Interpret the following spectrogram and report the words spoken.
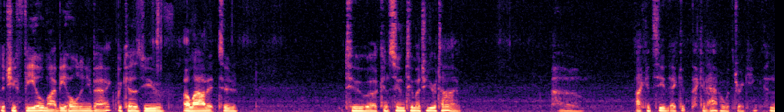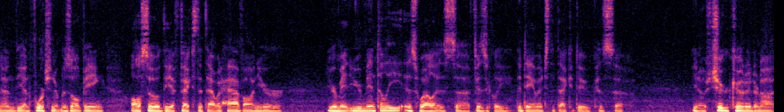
that you feel might be holding you back because you've allowed it to to uh, consume too much of your time? Um, I could see that could, that could happen with drinking, and then the unfortunate result being also the effects that that would have on your your your mentally as well as uh, physically the damage that that could do because uh, you know sugar coated or not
